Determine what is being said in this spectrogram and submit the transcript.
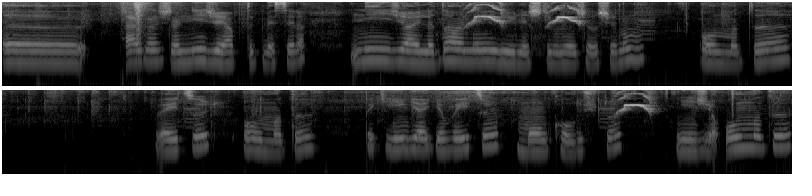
Eee Arkadaşlar ninja yaptık mesela. Ninja ile daha neyi birleştirmeye çalışalım. Olmadı. Waiter olmadı. Peki Yingya Waiter Monk oluştu. Ninja olmadı.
